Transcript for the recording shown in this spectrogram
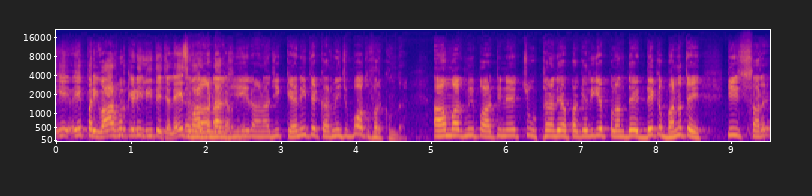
ਇਹ ਇਹ ਪਰਿਵਾਰ ਹੁਣ ਕਿਹੜੀ ਲੀਹ ਤੇ ਚੱਲਿਆ ਇਹ ਸਵਾਲ ਵੱਡਾ ਕਰਦੇ ਜੀ ਰਾਣਾ ਜੀ ਕਹਿਣੀ ਤੇ ਕਰਨੀ 'ਚ ਬਹੁਤ ਫ਼ਰਕ ਹੁੰਦਾ। ਆਮ ਆਦਮੀ ਪਾਰਟੀ ਨੇ ਝੂਠਾਂ ਦੇ ਆਪਾਂ ਕਹਿ ਦਈਏ ਪਲੰਦੇ ਏਡੇ ਕੁ ਬੰਨ ਤੇ ਕਿ ਸਾਰੇ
